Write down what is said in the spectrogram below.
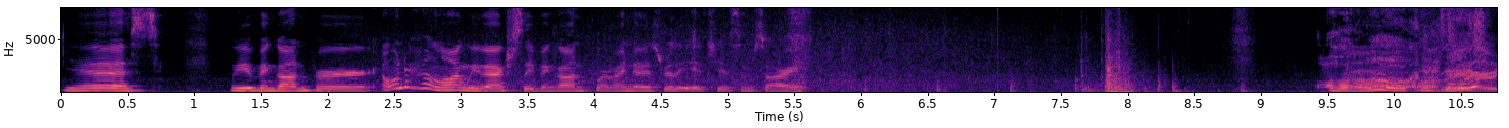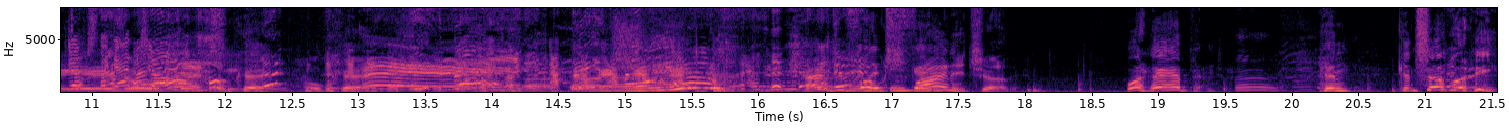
Yes. We have been gone for. I wonder how long we've actually been gone for. My nose really itches. I'm sorry. Oh, there he is. They got John. Okay, okay. How did you We're folks looking good. find each other? What happened? Mm. Can can somebody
